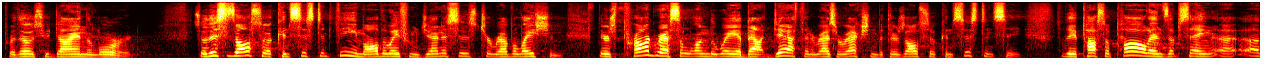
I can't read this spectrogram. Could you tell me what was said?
for those who die in the Lord. So, this is also a consistent theme all the way from Genesis to Revelation. There's progress along the way about death and resurrection, but there's also consistency. So, the Apostle Paul ends up saying, uh, uh,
